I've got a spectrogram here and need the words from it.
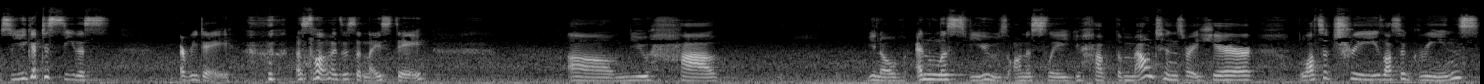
So you get to see this every day, as long as it's a nice day. Um, you have, you know, endless views, honestly. You have the mountains right here, lots of trees, lots of greens.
